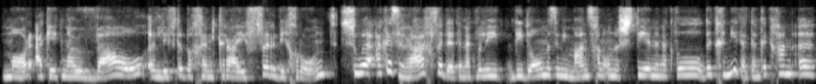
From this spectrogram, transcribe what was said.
maar ek het nou wel 'n liefde begin kry vir die grond. So ek is reg vir dit en ek wil die, die dames en die mans gaan ondersteun en ek wil dit geniet. Ek dink dit gaan 'n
